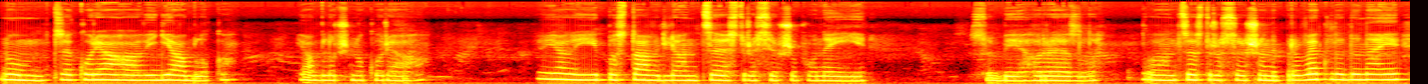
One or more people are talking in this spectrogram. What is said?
Ну, це коряга від яблука. Яблучна коряга. Я її поставив для анцеструсів, щоб вони її собі гризли. Але анцеструси ще не привикли до неї.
